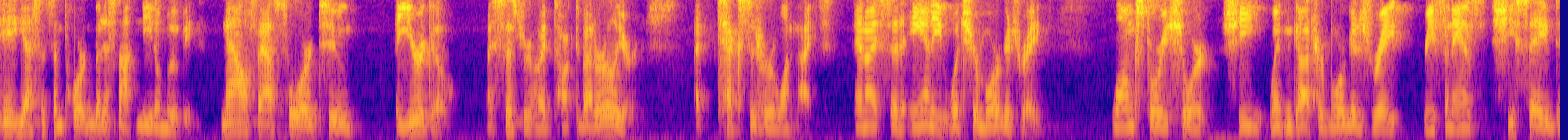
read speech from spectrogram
yes, it's important, but it's not needle moving. Now, fast forward to a year ago, my sister, who I talked about earlier, I texted her one night and I said, Annie, what's your mortgage rate? Long story short, she went and got her mortgage rate refinanced. She saved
